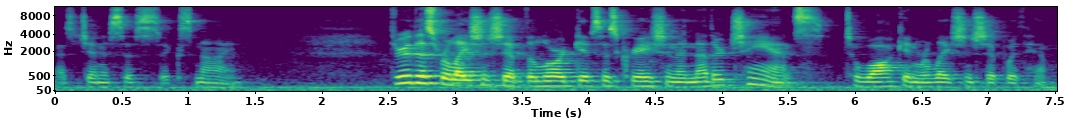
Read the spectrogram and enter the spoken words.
That's Genesis 6 9. Through this relationship, the Lord gives his creation another chance to walk in relationship with him.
